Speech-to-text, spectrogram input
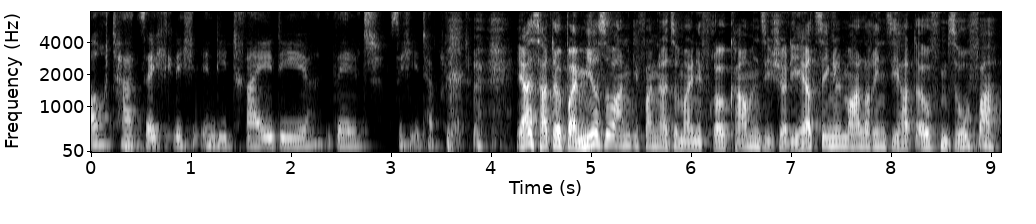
auch tatsächlich in die 3D-Welt sich etabliert. Ja, es hat auch bei mir so angefangen. Also meine Frau Carmen, sie ist ja die Herzengelmalerin, sie hat auf dem Sofa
